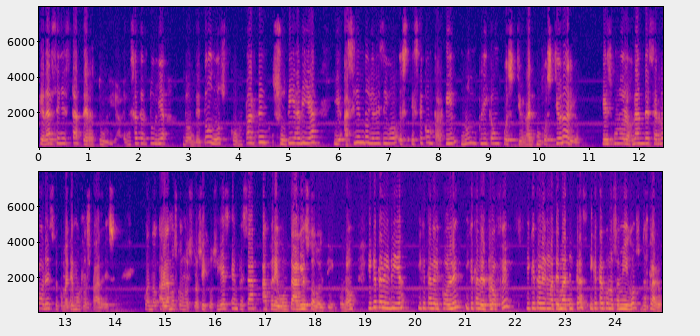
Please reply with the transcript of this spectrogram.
quedarse en esta tertulia, en esa tertulia donde todos comparten su día a día y haciendo, yo les digo, este compartir no implica un cuestionario, un cuestionario, que es uno de los grandes errores que cometemos los padres cuando hablamos con nuestros hijos y es empezar a preguntarles todo el tiempo, ¿no? ¿Y qué tal el día? ¿Y qué tal el cole? ¿Y qué tal el profe? ¿Y qué tal en matemáticas? ¿Y qué tal con los amigos? Entonces, claro,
